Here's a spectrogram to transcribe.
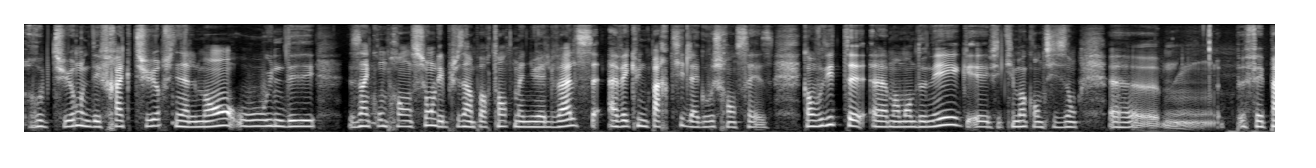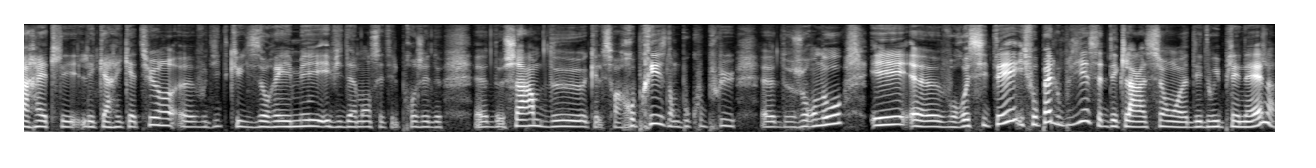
ruptures, une des fractures finalement, ou une des incompréhensions les plus importantes, Manuel Valls, avec une partie de la gauche française. Quand vous dites euh, à un moment donné, effectivement, quand ils ont euh, fait paraître les, caricatures, euh, vous dites qu'ils auraient aimé, évidemment, c'était le projet de, Charme, de, qu'elles soient reprises dans beaucoup plus de journaux. Et vous recitez, il ne faut pas l'oublier, cette déclaration d'Edoui Plenel,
